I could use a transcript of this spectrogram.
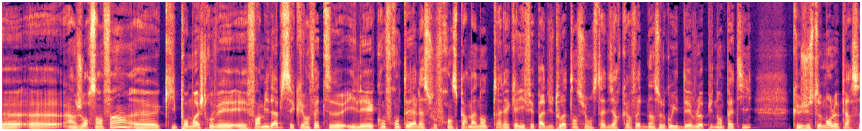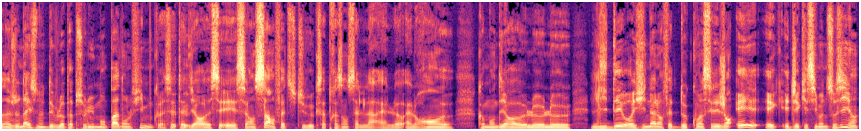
euh, euh, un jour sans fin, euh, qui pour moi je trouve est, est formidable, c'est qu'en fait euh, il est confronté à la souffrance permanente à laquelle il fait pas du tout attention. C'est-à-dire qu'en fait d'un seul coup il développe une empathie que justement le personnage de Nice ne développe absolument pas dans le film. C'est-à-dire euh, c'est c'est en ça en fait si tu veux que sa présence elle elle, elle rend euh, comment dire euh, le le- l'idée originale en fait de coincer les gens et et, et J.K. Simmons aussi hein,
